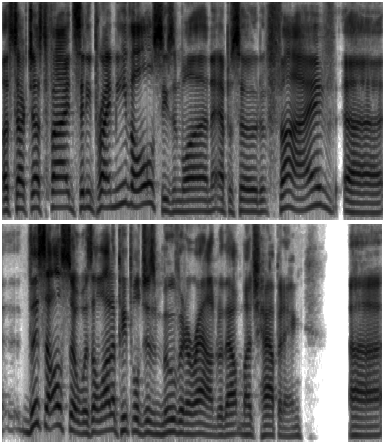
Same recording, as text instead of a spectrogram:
Let's talk Justified City Primeval, season one, episode five. Uh, this also was a lot of people just moving around without much happening. Uh,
